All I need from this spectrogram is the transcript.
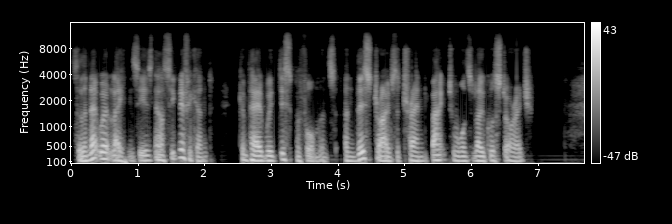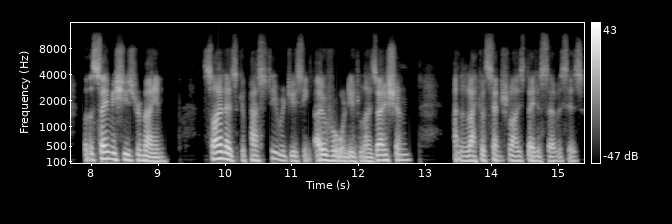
so the network latency is now significant compared with disk performance, and this drives the trend back towards local storage but the same issues remain. Silos capacity reducing overall utilization and a lack of centralized data services.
